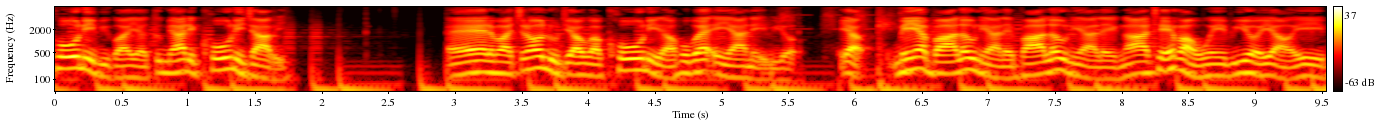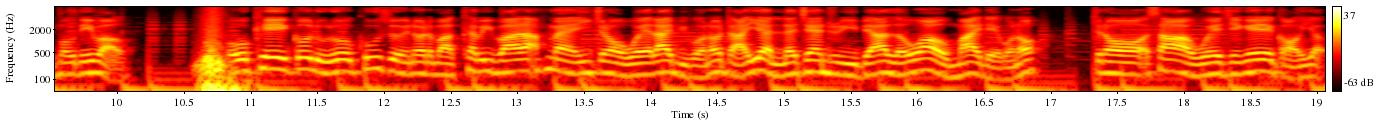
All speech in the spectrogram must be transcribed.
ခိုးနေပြီကွာရသူများတွေခိုးနေကြပြီအဲဒီမှာကျွန်တော်လူတယောက်ကခိုးနေတာဟိုဘက်အိမ်ရနေပြီးတော့အေးရောက်မင်းကဘာလုပ်နေရလဲဘာလုပ်နေရလဲငါအထဲမှာဝင်ပြီးတော့ရအောင်အေးမှုတ်သေးပါဦး Okay ကိုလူတို့အခုဆိုရင်တော့ဒီမှာ Capybara အမှန်ကြီးကျွန်တော်ဝယ်လိုက်ပြီပေါ့နော်ဒါကြီးက legendary ဗျာလုံးဝကိုမိုက်တယ်ပေါ့နော်ကျွန်တော်အစဝယ်ခြင်းခဲ့တဲ့ကောင်ကြီးက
